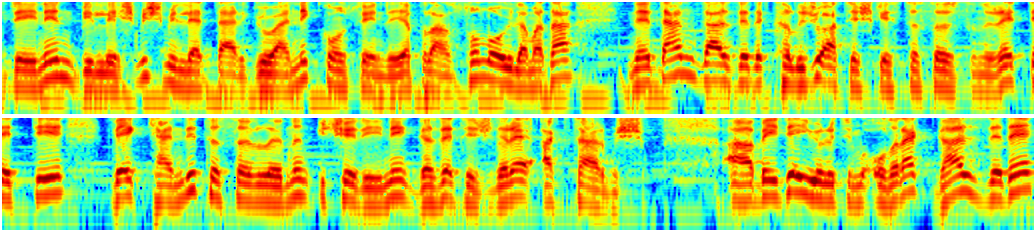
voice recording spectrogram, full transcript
ABD'nin Birleşmiş Milletler Güvenlik Konseyi'nde yapılan son oylamada neden Gazze'de kalıcı ateşkes tasarısını reddettiği ve kendi tasarılarının içeriğini gazetecilere aktarmış. ABD yönetimi olarak Gazze'de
